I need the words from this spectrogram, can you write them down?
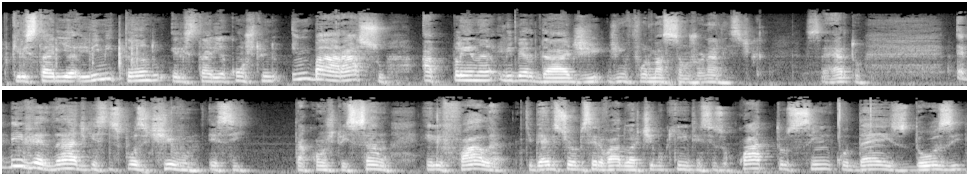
porque ele estaria limitando, ele estaria constituindo embaraço à plena liberdade de informação jornalística, certo? É bem verdade que esse dispositivo, esse da Constituição, ele fala que deve ser observado o artigo 5 inciso 4, 5, 10, 12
